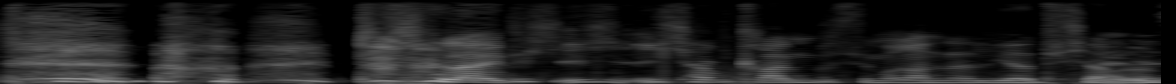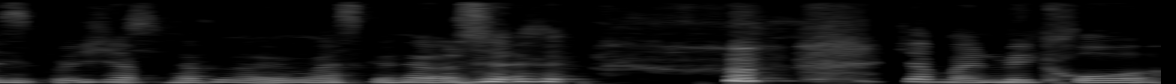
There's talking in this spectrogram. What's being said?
Tut mir leid, ich, ich, ich habe gerade ein bisschen randaliert. Ich habe ich hab, habe nur irgendwas gehört. ich hab mein Mikro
